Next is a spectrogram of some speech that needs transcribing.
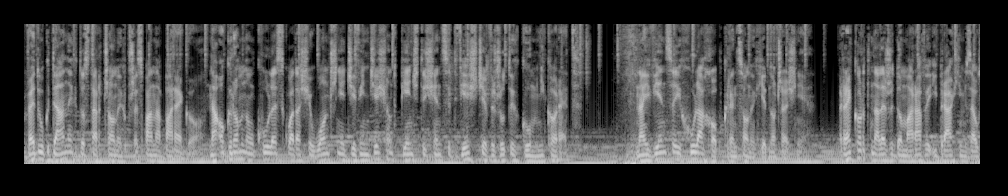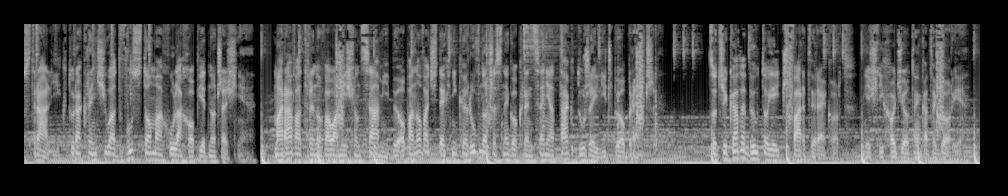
Według danych dostarczonych przez pana Barego, na ogromną kulę składa się łącznie 95 200 wyrzutych gum Nicorette. Najwięcej hula hop kręconych jednocześnie. Rekord należy do Marawy Ibrahim z Australii, która kręciła 200 hula hop jednocześnie. Marawa trenowała miesiącami, by opanować technikę równoczesnego kręcenia tak dużej liczby obręczy. Co ciekawe, był to jej czwarty rekord, jeśli chodzi o tę kategorię.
